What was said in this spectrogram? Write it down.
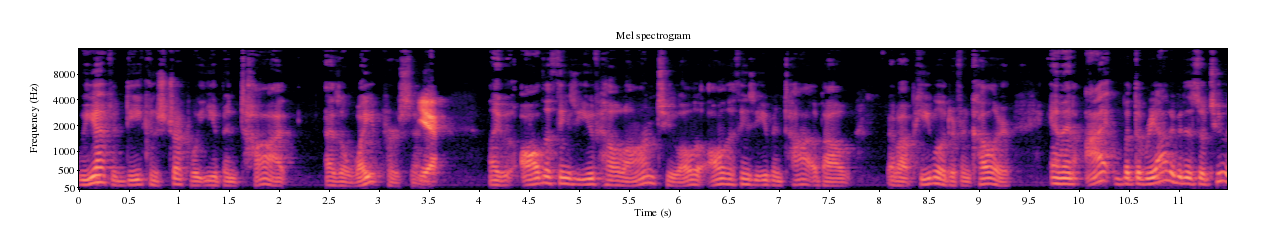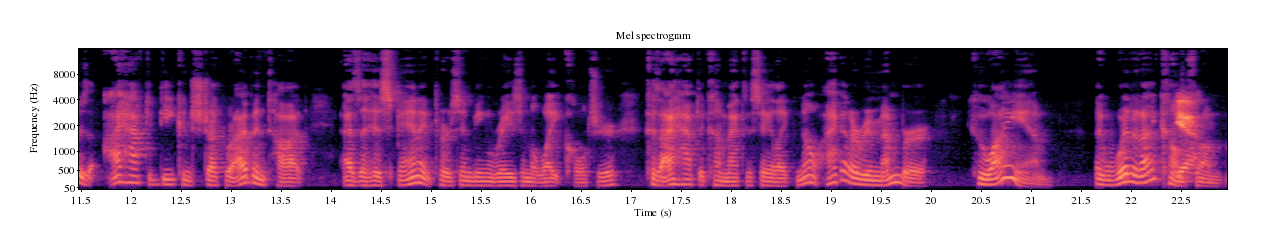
We have to deconstruct what you've been taught as a white person. Yeah. Like all the things that you've held on to, all the, all the things that you've been taught about about people of different color. And then I, but the reality of it is though too is I have to deconstruct what I've been taught as a Hispanic person being raised in the white culture because I have to come back to say like, no, I got to remember who I am. Like, where did I come yeah. from?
